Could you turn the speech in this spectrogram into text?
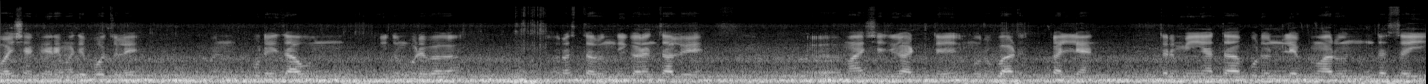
वैशाखेरेमध्ये पोचलो आहे पण पुढे जाऊन इथून पुढे बघा. रस्ता रुंदीकरण चालू आहे. माळशेज घाट ते मुरबाड कल्याण. तर मी आता पुढून लेफ्ट मारून दसई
